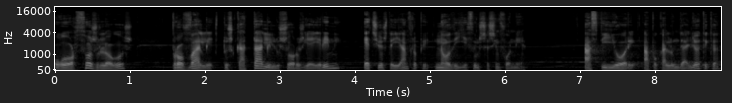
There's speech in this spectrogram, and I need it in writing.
Ο ορθός λόγος προβάλλει τους κατάλληλους όρους για ειρήνη έτσι ώστε οι άνθρωποι να οδηγηθούν σε συμφωνία. Αυτοί οι όροι αποκαλούνται αλλιώτικα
